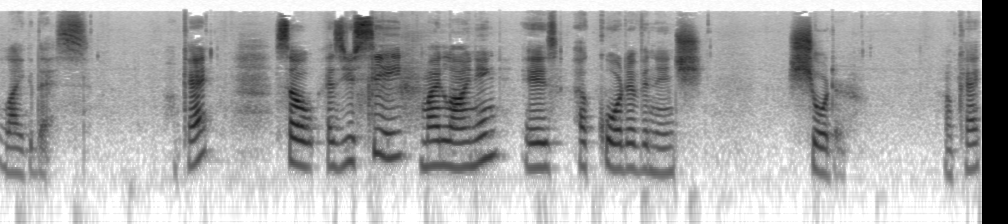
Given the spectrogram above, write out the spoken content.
like this. Okay? So as you see my lining is a quarter of an inch shorter. Okay?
